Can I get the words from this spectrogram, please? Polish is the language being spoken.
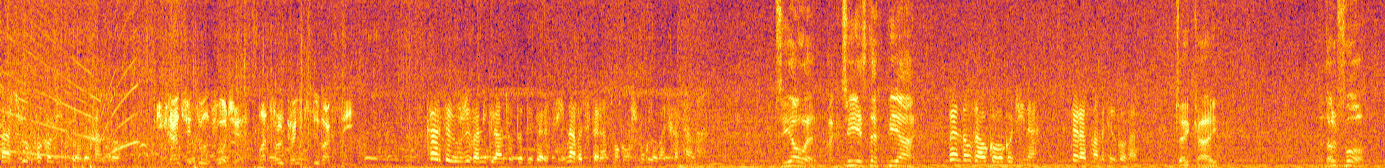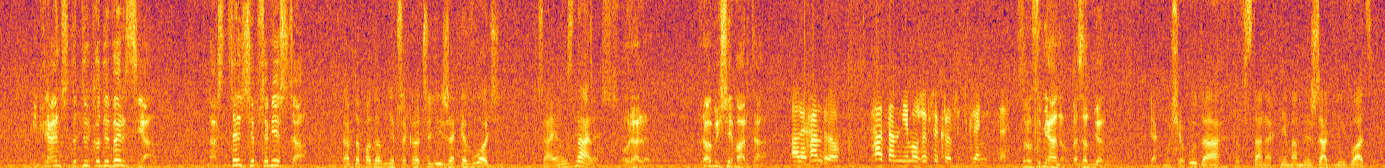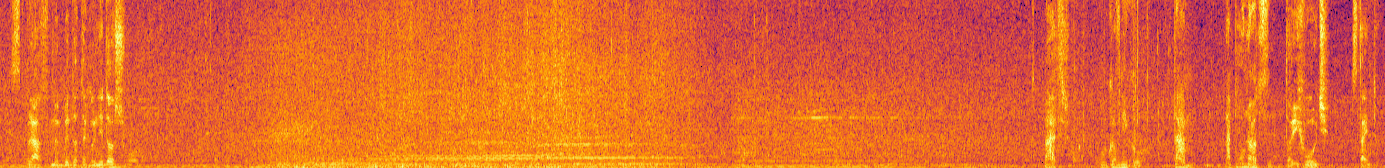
Nasz ruch w okolicy, Alejandro. Migranci są w wodzie. Patrol graniczny w akcji. Kartel używa migrantów do dywersji. Nawet teraz mogą szmuglować Hasana. Przyjąłem. A gdzie jest FBI? Będą za około godzinę. Teraz mamy tylko was. Czekaj. Adolfo, migranci to tylko dywersja. Nasz cel się przemieszcza. Prawdopodobnie przekroczyli rzekę w Łodzi. Trzeba ją znaleźć. Orele, robi się warta. Alejandro, Hasan nie może przekroczyć granicy. Zrozumiano, bez odbioru. Jak mu się uda, to w Stanach nie mamy żadnej władzy. Sprawmy, by do tego nie doszło. Patrz, pułkowniku, tam, na północy. To ich łódź. Stań tu.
